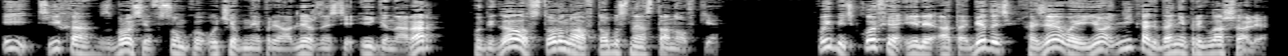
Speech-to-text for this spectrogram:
и, тихо, сбросив в сумку учебные принадлежности и гонорар, убегала в сторону автобусной остановки. Выпить кофе или отобедать хозяева ее никогда не приглашали.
